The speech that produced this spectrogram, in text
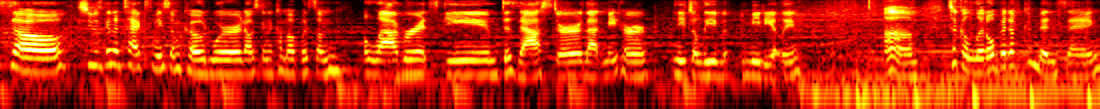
So she was gonna text me some code word. I was gonna come up with some elaborate scheme, disaster that made her need to leave immediately. Um, took a little bit of convincing.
